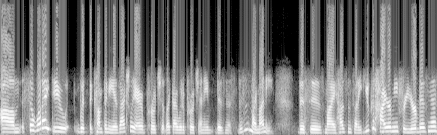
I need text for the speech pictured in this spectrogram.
Um, so what I do with the company is actually I approach it like I would approach any business. This is my money. This is my husband's money. You could hire me for your business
